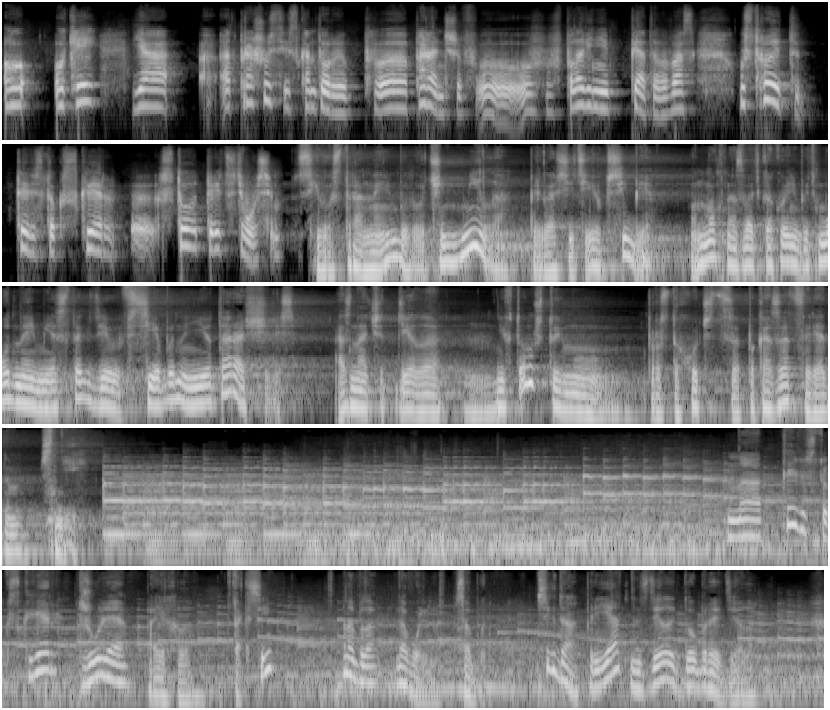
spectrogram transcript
О, окей, я отпрошусь из конторы пораньше, в, в половине пятого. Вас устроит Тевисток-сквер 138. Э, С его стороны было очень мило пригласить ее к себе. Он мог назвать какое-нибудь модное место, где все бы на нее таращились. А значит, дело не в том, что ему просто хочется показаться рядом с ней. На Тевисток-сквер Джулия поехала в такси. Она была довольна собой. Всегда приятно сделать доброе дело.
